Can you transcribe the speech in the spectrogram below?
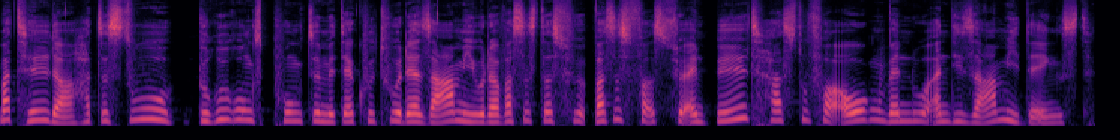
Mathilda, hattest du Berührungspunkte mit der Kultur der Sami oder was ist das für, was ist was für ein Bild hast du vor Augen, wenn du an die Sami denkst?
